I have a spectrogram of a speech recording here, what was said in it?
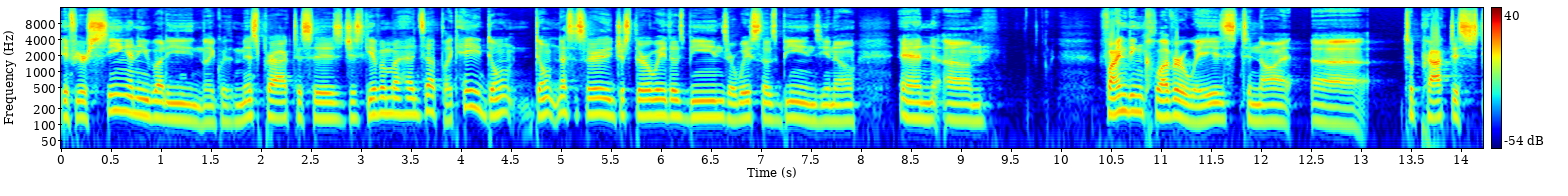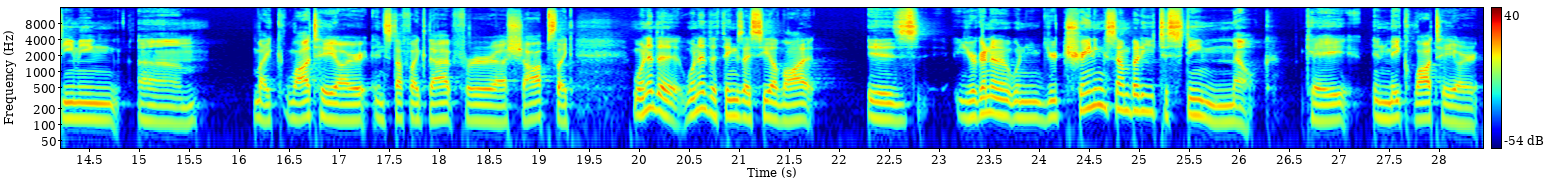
if you're seeing anybody like with mispractices just give them a heads up like hey don't don't necessarily just throw away those beans or waste those beans you know and um, finding clever ways to not uh, to practice steaming um, like latte art and stuff like that for uh, shops. Like one of the one of the things I see a lot is you're gonna when you're training somebody to steam milk, okay, and make latte art.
